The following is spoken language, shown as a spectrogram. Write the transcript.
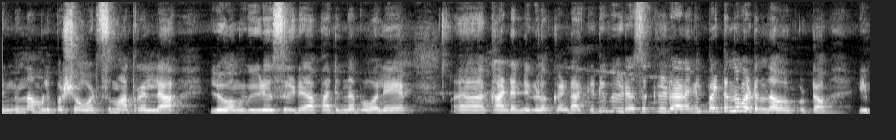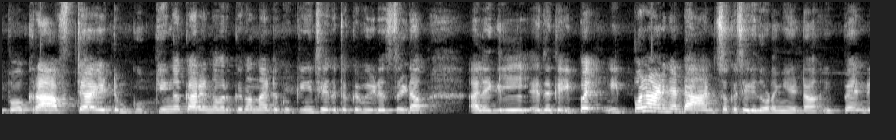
എന്നും നമ്മളിപ്പോൾ ഷോർട്സ് മാത്രമല്ല ലോങ് വീഡിയോസ് ഇടുക പറ്റുന്ന പോലെ കണ്ടന്റുകളൊക്കെ ഉണ്ടാക്കിയിട്ട് വീഡിയോസൊക്കെ ഇടുകയാണെങ്കിൽ പെട്ടെന്ന് പെട്ടെന്ന് ഇതാവും കേട്ടോ. ഇപ്പോൾ ക്രാഫ്റ്റ് ആയിട്ടും കുക്കിംഗ് ഒക്കെ അറിയുന്നവർക്ക് നന്നായിട്ട് കുക്കിംഗ് ചെയ്തിട്ടൊക്കെ വീഡിയോസ് ഇടാം. അല്ലെങ്കിൽ ഇതൊക്കെ ഇപ്പം ഇപ്പോഴാണ് ഞാൻ ഡാൻസൊക്കെ ചെയ്തു തുടങ്ങിയത് ഇപ്പം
